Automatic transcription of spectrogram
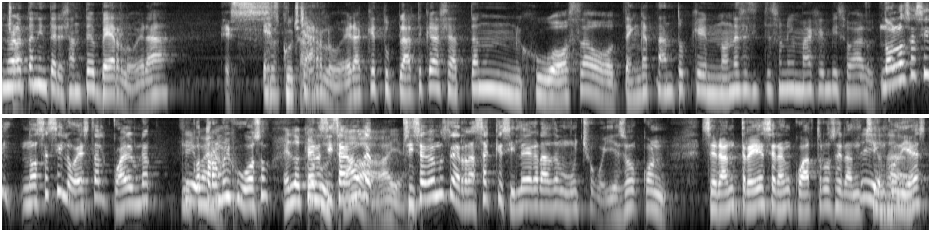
no era tan interesante verlo, era Es escucharlo. Era que tu plática sea tan jugosa o tenga tanto que no necesites una imagen visual. No lo sé si, no sé si lo es tal cual, una, Sí, un control bueno, muy jugoso. es lo que pero sí buscaba, sabemos, de, sí sabemos de raza que sí le agrada mucho, güey. Eso con. Serán tres, serán cuatro, serán Sí, o cinco, sea, diez.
